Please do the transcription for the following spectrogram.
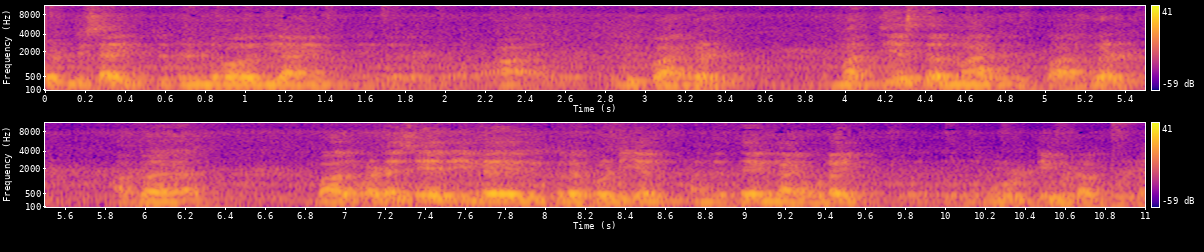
ரெண்டு சைட் ரெண்டு பகுதியாக இருப்பார்கள். மத்தியஸ்தர்மார் இருப்பார்கள். அப்போ வடசேரியில் இருக்கிற கொடியன் அந்த தேங்காய் உடை உருட்டி விடக்குள்ள.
